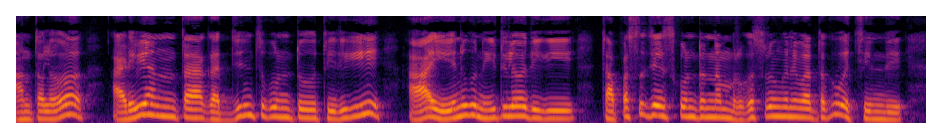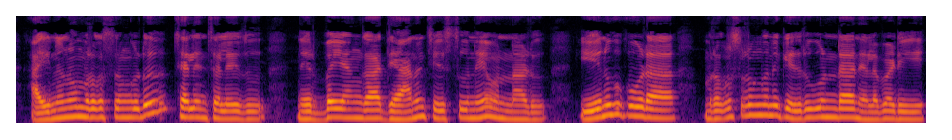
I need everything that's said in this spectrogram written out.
అంతలో అడవి అంతా గర్జించుకుంటూ తిరిగి ఆ ఏనుగు నీటిలో దిగి తపస్సు చేసుకుంటున్న మృగశృంగుని వద్దకు వచ్చింది. అయినను మృగశృంగుడు చలించలేదు. నిర్భయంగా ధ్యానం చేస్తూనే ఉన్నాడు. ఏనుగు కూడా మృగశృంగునికి ఎదురుగుండా నిలబడి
